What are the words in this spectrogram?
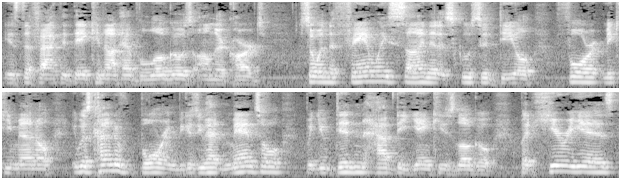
is the fact that they cannot have logos on their cards. So when the family signed that exclusive deal for Mickey Mantle. It was kind of boring because you had Mantle, but you didn't have the Yankees logo. But here he is,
